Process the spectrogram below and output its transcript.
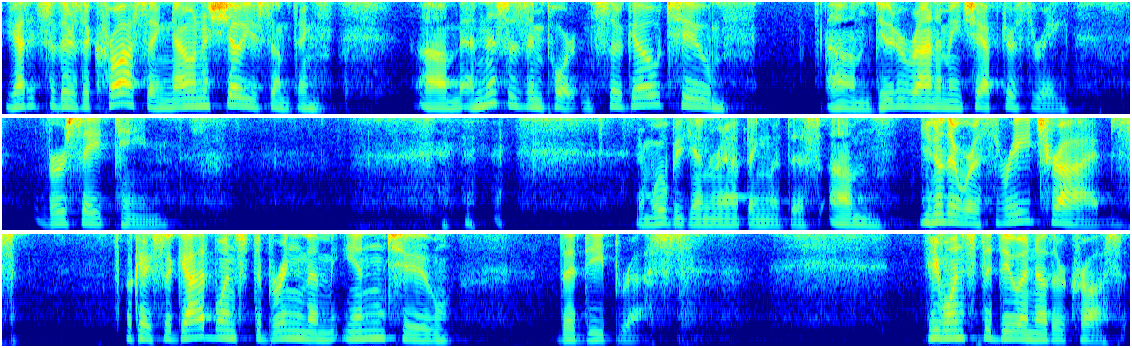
You got it? So there's a crossing. Now I want to show you something. Um, and this is important. So go to um, Deuteronomy chapter 3, verse 18. and we'll begin wrapping with this. Um, you know, there were three tribes. Okay, so God wants to bring them into the deep rest. He wants to do another crossing.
